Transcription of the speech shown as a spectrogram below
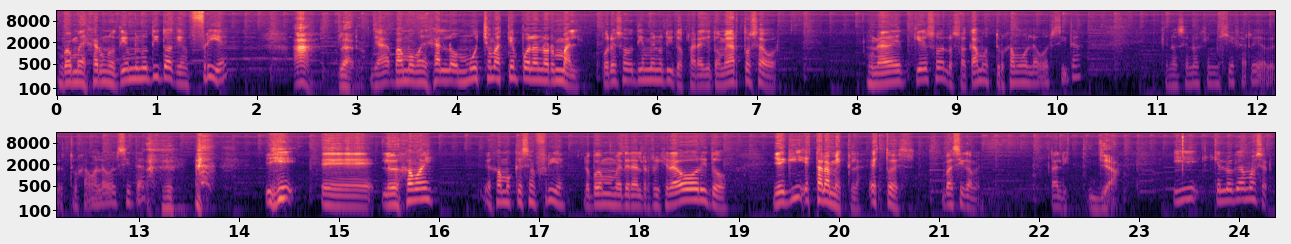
Vamos a dejar unos 10 minutitos a que enfríe. Ah, claro. Ya vamos a dejarlo mucho más tiempo de lo normal. Por eso 10 minutitos, para que tome harto sabor. Una vez que eso, lo sacamos, estrujamos la bolsita. Que no se enoje mi jefe arriba, pero estrujamos la bolsita. y eh, lo dejamos ahí. Dejamos que se enfríe. Lo podemos meter al refrigerador y todo. Y aquí está la mezcla. Esto es, básicamente. Está listo. Ya. ¿Y qué es lo que vamos a hacer?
